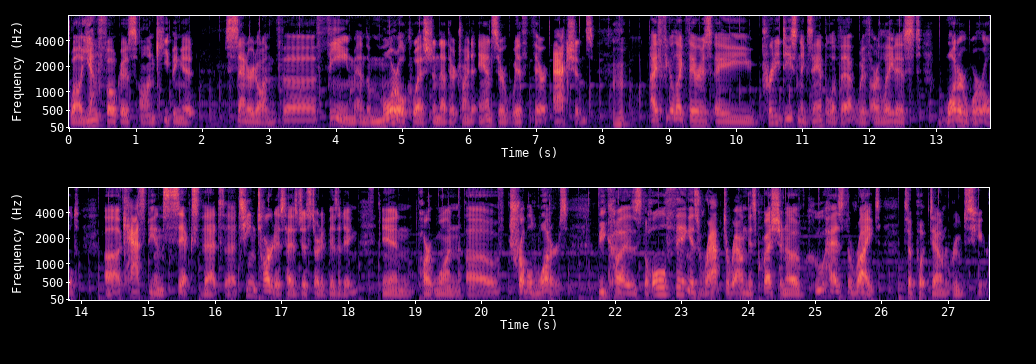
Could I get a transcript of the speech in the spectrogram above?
while you focus on keeping it centered on the theme and the moral question that they're trying to answer with their actions. Mhm. I feel like there's a pretty decent example of that with our latest Water World uh, Caspian 6 that uh, Team TARDIS has just started visiting in part one of Troubled Waters. Because the whole thing is wrapped around this question of who has the right to put down roots here?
